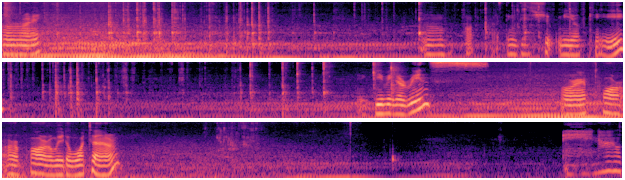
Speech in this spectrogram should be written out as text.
Alright. Oh, oh, I think this should be okay. Give it a rinse or I pour or pour with the water. And now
